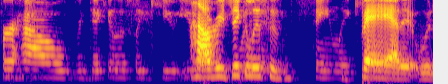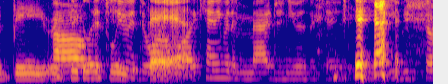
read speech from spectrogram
For how ridiculously cute you How are. ridiculous is insanely cute. Bad it would be, Oh, ridiculously too adorable. I can't even imagine you as a kid. You'd, you'd be so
